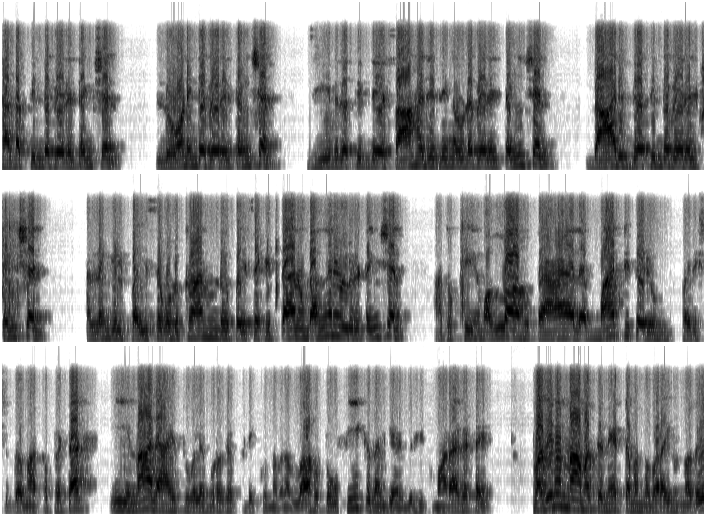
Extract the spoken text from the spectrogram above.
കടത്തിന്റെ പേരിൽ ടെൻഷൻ ലോണിന്റെ പേരിൽ ടെൻഷൻ ജീവിതത്തിന്റെ സാഹചര്യങ്ങളുടെ പേരിൽ ടെൻഷൻ ദാരിദ്ര്യത്തിന്റെ പേരിൽ ടെൻഷൻ അല്ലെങ്കിൽ പൈസ കൊടുക്കാനുണ്ട് പൈസ കിട്ടാനുണ്ട് അങ്ങനെയുള്ളൊരു ടെൻഷൻ അതൊക്കെയും അള്ളാഹു താല മാറ്റിത്തരും പരിശുദ്ധമാക്കപ്പെട്ട ഈ നാലായത്തുകളെ മുറുകെ പിടിക്കുന്നവൻ അള്ളാഹു തോഫീക്ക് നൽകി അനുഗ്രഹിക്കുമാറാകട്ടെ. പതിനൊന്നാമത്തെ നേട്ടം എന്ന് പറയുന്നത്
